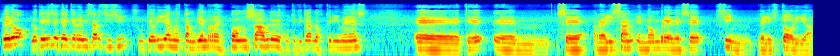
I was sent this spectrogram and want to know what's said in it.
pero lo que dice es que hay que revisar si, su teoría no es también responsable de justificar los crímenes eh, que em, se realizan en nombre de ese fin de la historia.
